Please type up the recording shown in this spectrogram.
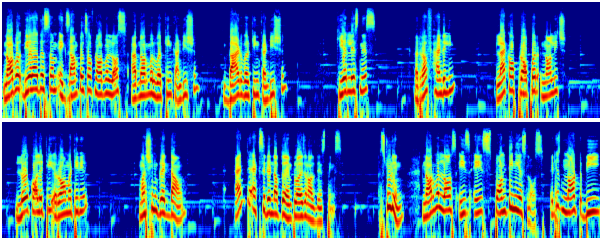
normal there are the some examples of normal loss abnormal working condition bad working condition carelessness rough handling lack of proper knowledge low quality raw material machine breakdown and the accident of the employees and all these things. Student normal loss is a spontaneous loss. It is not be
